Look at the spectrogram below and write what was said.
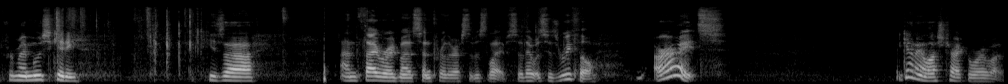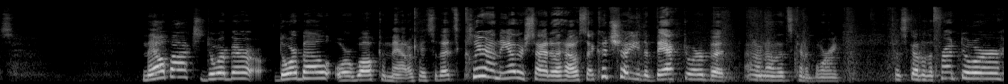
For my moose kitty. He's uh, on thyroid medicine for the rest of his life. So that was his refill. All right. Again, I lost track of where I was. Mailbox, doorbell, doorbell, or welcome mat. Okay, so that's clear on the other side of the house. I could show you the back door, but I don't know, that's kind of boring. Let's go to the front door.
